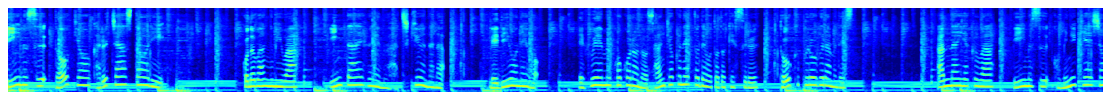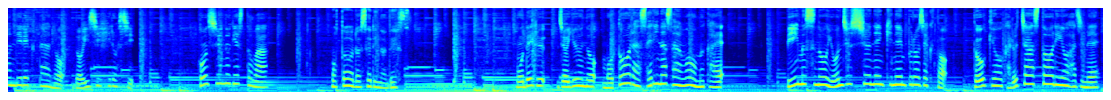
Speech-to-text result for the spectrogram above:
ビームス東京カルチャーストーリー。この番組はインター FM897 レディオネオ FM 心の三極ネットでお届けするトークプログラムです。案内役はビームスコミュニケーションディレクターの土井博志。今週のゲストは本浦セリナですモデル女優の本浦セリナさんをお迎えビームスの40周年記念プロジェクト東京カルチャーストーリーをはじめ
